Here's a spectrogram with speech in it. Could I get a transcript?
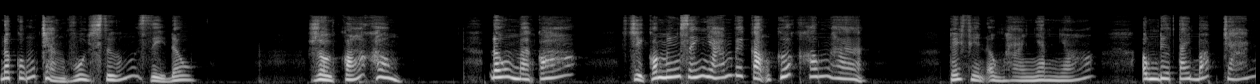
Nó cũng chẳng vui sướng gì đâu. Rồi có không? Đâu mà có. Chỉ có miếng giấy nhám với cọng cước không hà. Tới phiền ông Hà nhăn nhó, ông đưa tay bóp chán.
